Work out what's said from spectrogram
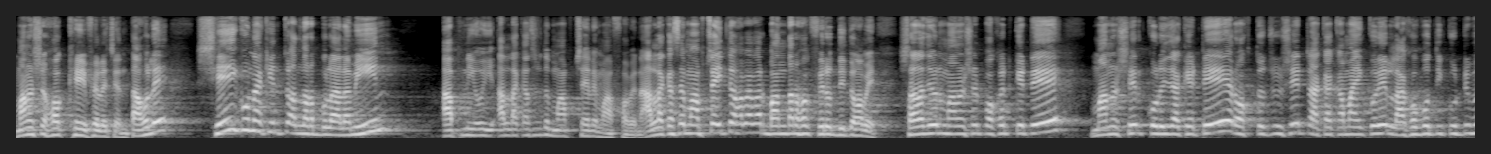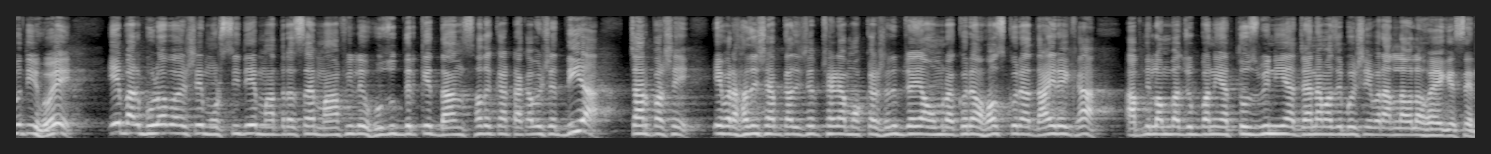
মানুষের হক খেয়ে ফেলেছেন, তাহলে সেই গুণা কিন্তু আল্লাহ রব্বুল আলমিন আপনি ওই আল্লাহ কাছে শুধু মাপ চাইলে মাফ হবে না। আল্লাহ কাছে মাপ চাইতে হবে, আবার বান্দার হক ফেরত দিতে হবে। সারা জীবন মানুষের পকেট কেটে, মানুষের কলিজা কেটে, রক্ত চুষে, টাকা কামাই করে, লাখপতি, কোটিপতি হয়ে এবার বুড়ো বয়সে মসজিদে, মাদ্রাসায়, মাহফিলে হুজুরদেরকে দান, সাদকা টাকা পয়সা দিয়া চারপাশে এবার হাজি সাহেব, কাজী সাহেব ছেড়া, মক্কা শরীফ যাইয়া অমরা করে হজ করে দায় রেখা আপনি লম্বা জুব্বা নিয়া, তসবি নিয়া, জায়নামাজে বসে এবার আল্লাহ হয়ে গেছেন।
